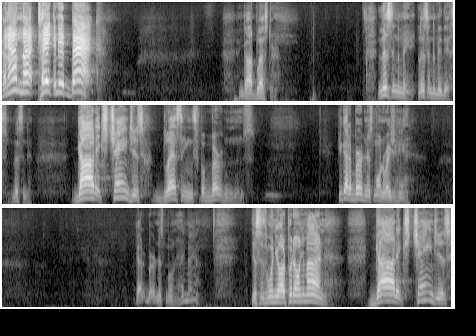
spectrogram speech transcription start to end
and I'm not taking it back. And God blessed her. Listen to me. Listen to me this. Listen to me. God exchanges blessings for burdens. You got a burden this morning, raise your hand. Got a burden this morning. Amen. This is one you ought to put on your mind. God exchanges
